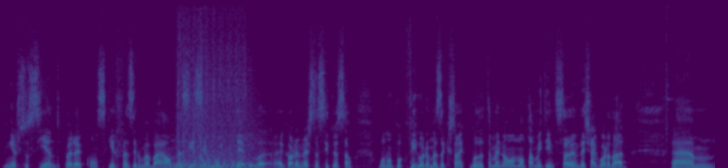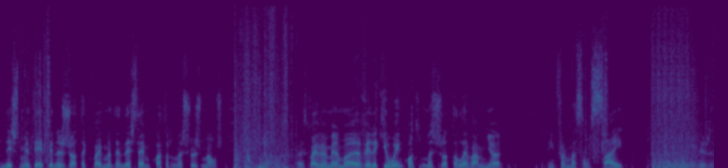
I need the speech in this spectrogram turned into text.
dinheiro suficiente para conseguir fazer uma buy round, mas ia ser muito débil. Agora, nesta situação, muda um pouco de figura, mas a questão é que Buda também não, não está muito interessado em deixar guardar. Um, neste momento é apenas Jota que vai mantendo esta M4 nas suas mãos. Parece que vai mesmo haver aqui o encontro, mas Jota leva a melhor. A informação sai. Vamos ver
